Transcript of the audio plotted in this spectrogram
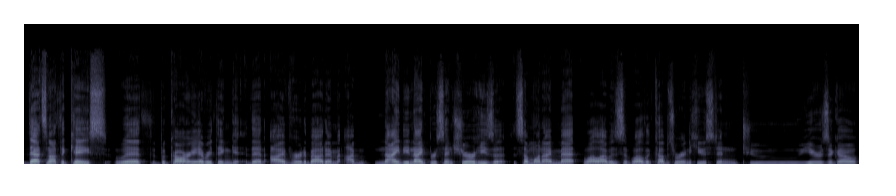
that's not the case with Bukhari. Everything that I've heard about him, I'm 99% sure he's a, someone I met while I was while the Cubs were in Houston two years ago.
